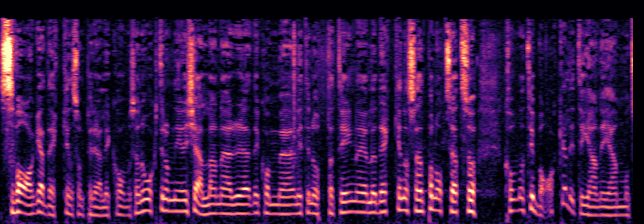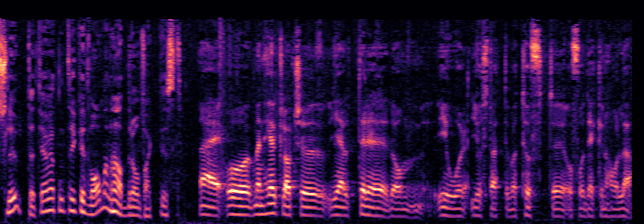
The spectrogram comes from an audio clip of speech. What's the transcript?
svaga däcken som Pirelli kom. Sen åkte de ner i källaren när eh, det kom eh, en liten uppdatering när det gäller däcken och sen på något sätt så kom de tillbaka lite grann igen mot slutet. Jag vet inte riktigt vad man hade dem faktiskt. Nej, och, men helt klart så hjälpte det dem i år just att det var tufft att få däcken att hålla.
